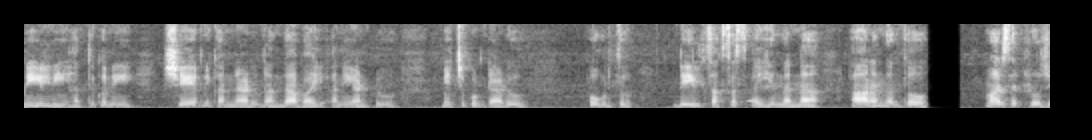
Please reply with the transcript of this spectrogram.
నీల్ని హత్తుకొని షేర్ని కన్నాడు నందాబాయ్ అని అంటూ మెచ్చుకుంటాడు పొగుడుతూ. డీల్ సక్సెస్ అయ్యిందన్న ఆనందంతో మరుసటి రోజు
